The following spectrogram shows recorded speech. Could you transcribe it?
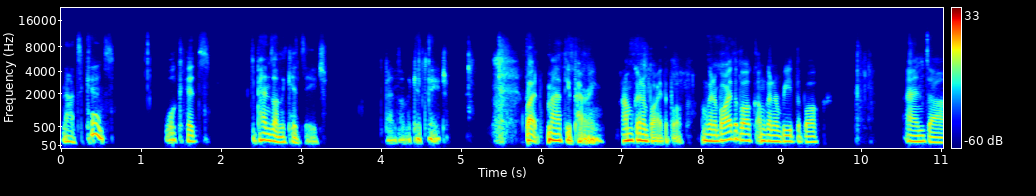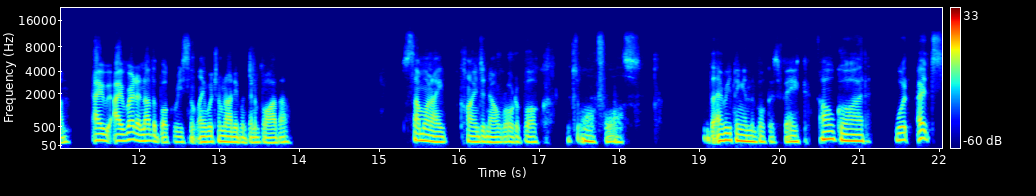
Not to kids. Well, kids depends on the kid's age. Depends on the kid's age. But Matthew Perry, I'm going to buy the book. I'm going to buy the book. I'm going to read the book. And um, I, I read another book recently, which I'm not even going to bother someone I kind of know wrote a book. It's all false. Everything in the book is fake. Oh God, what it's.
